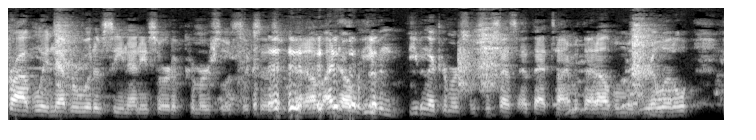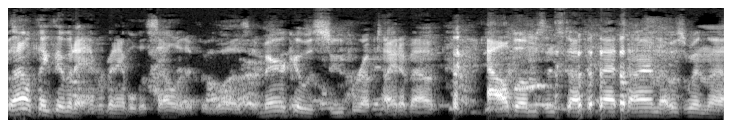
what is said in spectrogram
probably never would have seen any sort of commercial success with that album. I know even even their commercial success at that time with that album was real little, but I don't think they would have ever been able to sell it if it was. America was super uptight about albums and stuff at that time. That was when the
